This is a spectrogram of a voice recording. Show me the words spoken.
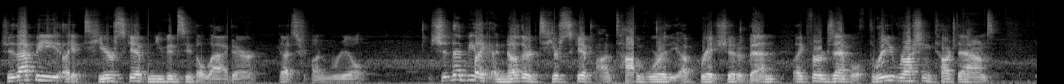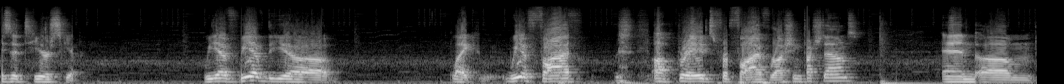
should that be like a tier skip? And you can see the lag there. That's unreal. Should that be like another tier skip on top of where the upgrade should have been? Like, for example, three rushing touchdowns is a tier skip. We have we have the uh, like we have five upgrades for five rushing touchdowns, and um,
